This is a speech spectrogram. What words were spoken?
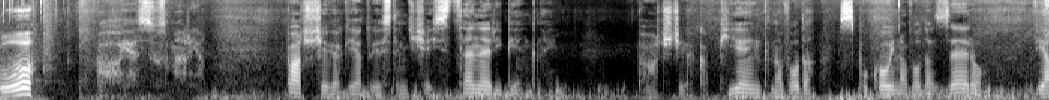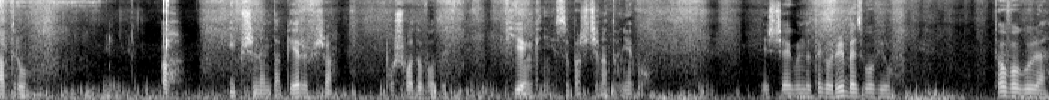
O! O Jezus Maria. Patrzcie w jakiej ja tu jestem dzisiaj scenerii pięknej. Patrzcie jaka piękna woda, spokojna woda, zero wiatru. Przynęta pierwsza poszła do wody. Pięknie jest, zobaczcie na to niebo. Jeszcze jakbym do tego rybę złowił, to w ogóle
